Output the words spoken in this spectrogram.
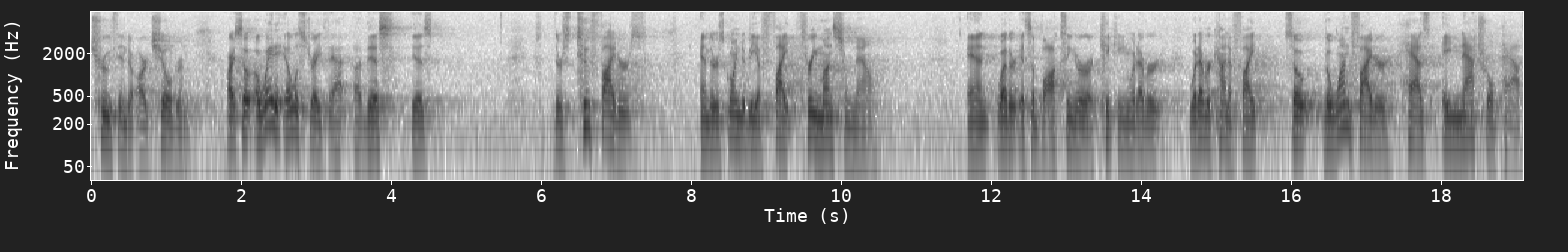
truth into our children. All right, so a way to illustrate that, uh, this is there's two fighters, and there's going to be a fight three months from now. And whether it's a boxing or a kicking, whatever, whatever kind of fight. So the one fighter has a naturopath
